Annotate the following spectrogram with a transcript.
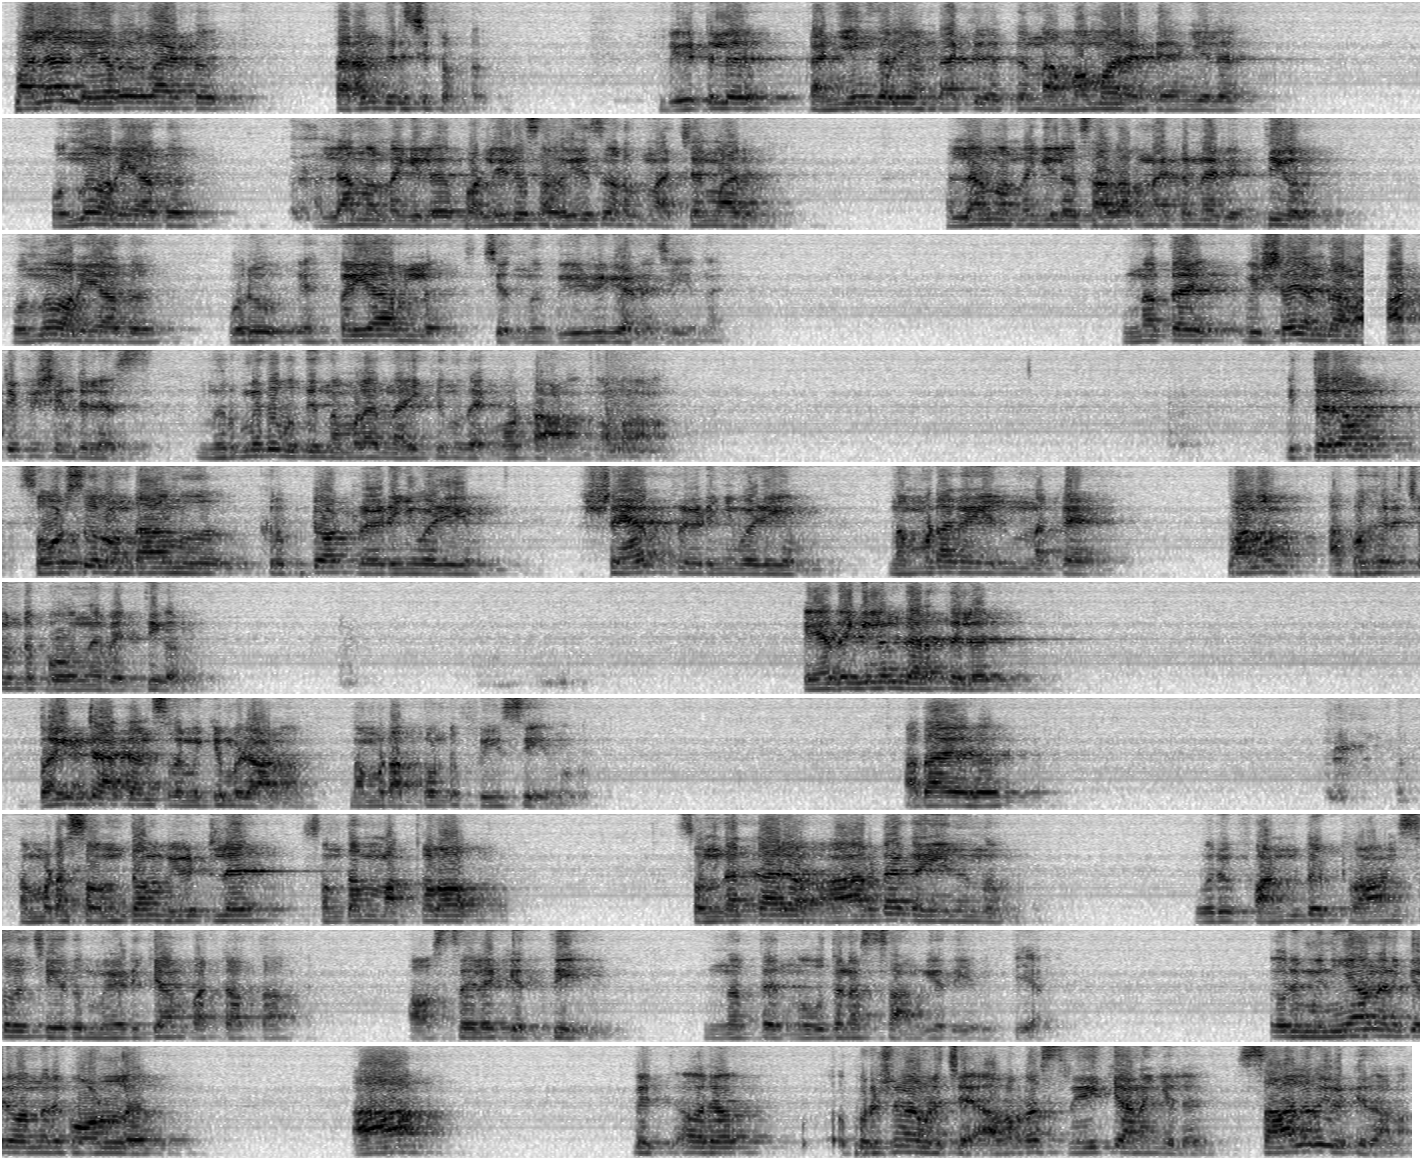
പല ലെയറുകളായിട്ട് തരം തിരിച്ചിട്ടുണ്ട് വീട്ടിൽ കഞ്ഞിയും കറിയും ഉണ്ടാക്കി വെക്കുന്ന അമ്മമാരൊക്കെ എങ്കിൽ ഒന്നും അറിയാതെ അല്ലാന്നുണ്ടെങ്കിൽ പള്ളിയിൽ സർവീസ് നടത്തുന്ന അച്ഛന്മാരും അല്ലാന്നുണ്ടെങ്കിൽ സാധാരണക്കാരനെ വ്യക്തികൾ ഒന്നും അറിയാതെ ഒരു എഫ് ഐ ആറിൽ ചെന്ന് വീഴുകയാണ് ചെയ്യുന്നത്. ഇന്നത്തെ വിഷയം എന്താണ്? ആർട്ടിഫിഷ്യൽ ഇന്റലിജൻസ് നിർമ്മിത ബുദ്ധി നമ്മളെ നയിക്കുന്നത് എങ്ങോട്ടാണെന്നുള്ളതാണ്. ഇത്തരം സോഴ്സുകൾ ഉണ്ടാകുന്നത് ക്രിപ്റ്റോ ട്രേഡിംഗ് വഴിയും ഷെയർ ട്രേഡിംഗ് വഴിയും നമ്മുടെ കയ്യിൽ നിന്നൊക്കെ പണം അപഹരിച്ചുകൊണ്ട് പോകുന്ന വ്യക്തികൾ. ഏതെങ്കിലും തരത്തിൽ ബൈറ്റ് ആക്കാൻ ശ്രമിക്കുമ്പോഴാണ് നമ്മുടെ അക്കൗണ്ട് ഫ്രീസ് ചെയ്യുന്നത്. അതായത് നമ്മുടെ സ്വന്തം വീട്ടിൽ സ്വന്തം മക്കളോ സ്വന്തക്കാരോ ആരുടെ കയ്യിൽ നിന്നും ഒരു ഫണ്ട് ട്രാൻസ്ഫർ ചെയ്ത് മേടിക്കാൻ പറ്റാത്ത അവസ്ഥയിലേക്ക് എത്തി ഇന്നത്തെ നൂതന സാങ്കേതിക വിദ്യ. ഒരു മിനിയാന്ന് എനിക്കൊരു വന്നൊരു കോളിൽ ആ ഒരു പുരുഷനെ വിളിച്ച് അവരുടെ സ്ത്രീക്കാണെങ്കിൽ സാലറി കിട്ടിയതാണ്.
